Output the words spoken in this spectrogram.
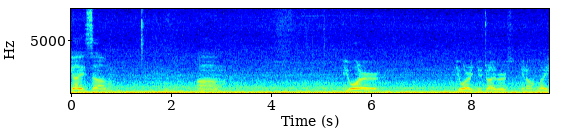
Guys um, um, if you are you are new drivers you know like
